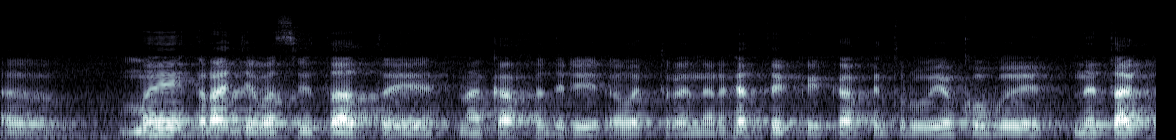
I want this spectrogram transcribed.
Е, Ми раді вас вітати на кафедрі електроенергетики, кафедру, яку ви не так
